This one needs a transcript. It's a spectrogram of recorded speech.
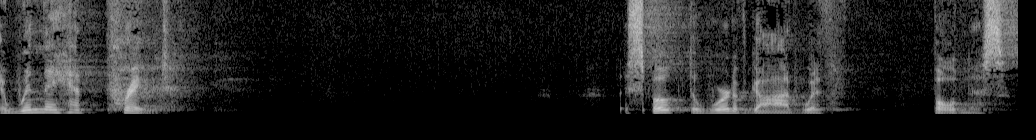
And when they had prayed, they spoke the word of God with boldness.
